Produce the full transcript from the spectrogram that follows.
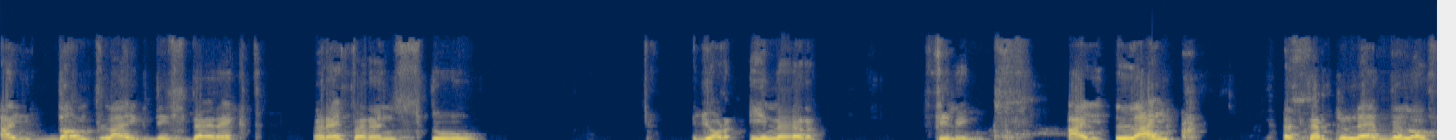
I don't like this direct reference to your inner feelings. I like a certain level of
